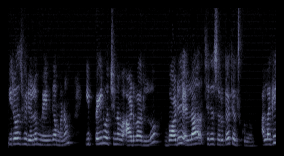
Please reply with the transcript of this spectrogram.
ఈ రోజు వీడియోలో మెయిన్గా మనం ఈ పెయిన్ వచ్చిన ఆడవారిలో బాడీ ఎలా చేంజెస్ జరుగుతాయో తెలుసుకుందాం. అలాగే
